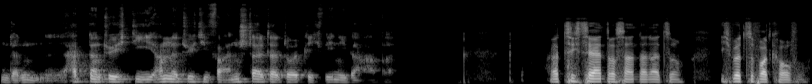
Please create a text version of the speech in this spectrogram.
Und dann äh, hat natürlich die, haben natürlich die Veranstalter deutlich weniger Arbeit. Hört sich sehr interessant an, also ich würde sofort kaufen.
